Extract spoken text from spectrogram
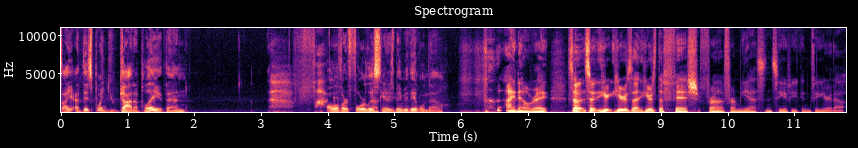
like, at this point, you gotta play it then. Fuck. All of our four listeners, Okay. maybe they will know. I know, right? So so here, here's a here's the fish from from Yes, and see if you can figure it out.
